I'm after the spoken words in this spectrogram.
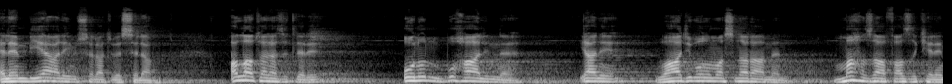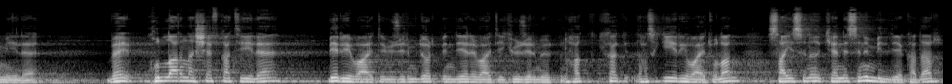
El enbiya aleyhissalatu vesselam. Allahu Teala Hazretleri onun bu haline yani vacip olmasına rağmen mahza fazlı keremiyle ve kullarına şefkatiyle bir rivayette 124 bin diğer rivayette 224 bin hakiki rivayet olan sayısını kendisinin bildiği kadar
